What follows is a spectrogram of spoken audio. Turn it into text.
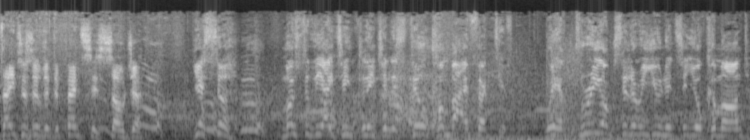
Status of the defenses, soldier. Yes, sir. Most of the 18th Legion is still combat effective. We have three auxiliary units at your command,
